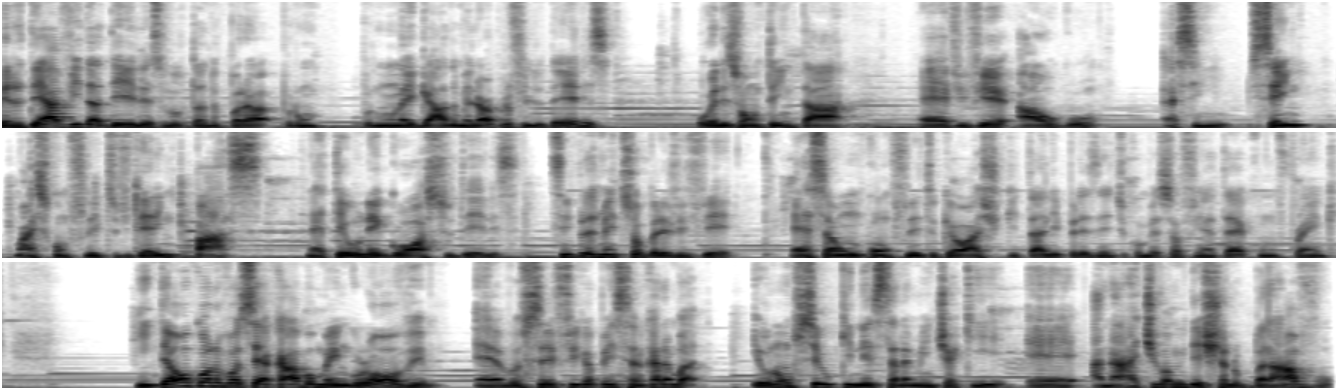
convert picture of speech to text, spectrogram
perder a vida deles lutando pra, por, um, por um legado melhor pro filho deles? Ou eles vão tentar é, viver algo assim, sem mais conflitos, viver em paz, né? Ter o negócio deles, simplesmente sobreviver. Esse é um conflito que eu acho que tá ali presente do começo ao fim, até com o Frank. Então, quando você acaba o Mangrove, é, você fica pensando, caramba, eu não sei o que necessariamente aqui é a narrativa me deixando bravo,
